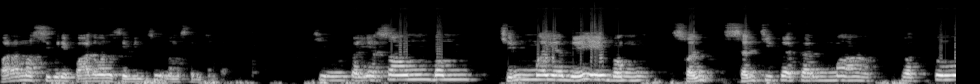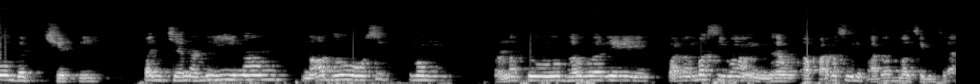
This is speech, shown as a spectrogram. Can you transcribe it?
పరమశివుని పాదమును సేవించి నమస్కరించండి. చింతయ సాంబం చిన్మయ దేవం సంచిత కర్మ త్వత్తో గచ్చతి పంచనదీనాం నాథోసిత్వం ప్రణతో భవరే పరమశివాంగ్రం ఆ పరమశివుని పాదపద్మాలు సేవించరా?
